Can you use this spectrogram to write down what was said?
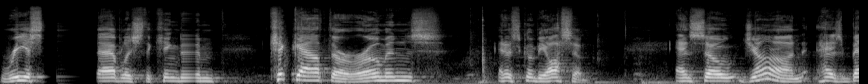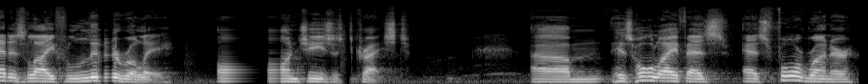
reestablish the kingdom, kick out the Romans, and it's going to be awesome. And so John has bet his life literally on, on Jesus Christ. Um, his whole life as, as forerunner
